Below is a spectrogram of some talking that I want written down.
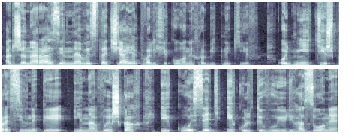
адже наразі не вистачає кваліфікованих робітників. Одні й ті ж працівники і на вишках, і косять, і культивують газони,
